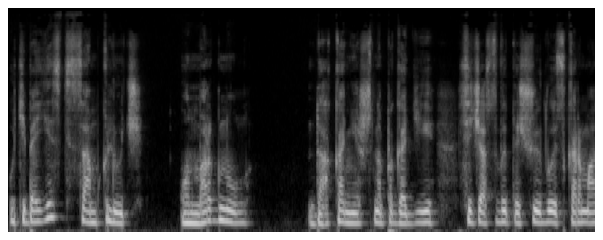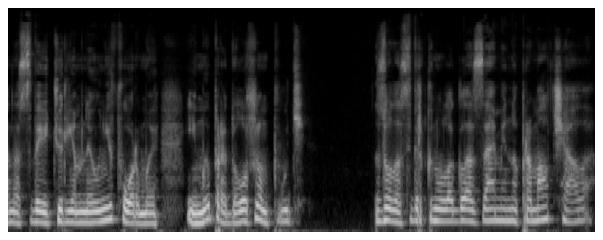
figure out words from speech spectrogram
У тебя есть сам ключ? Он моргнул. Да, конечно, погоди. Сейчас вытащу его из кармана своей тюремной униформы, и мы продолжим путь. Зола сверкнула глазами, но промолчала.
